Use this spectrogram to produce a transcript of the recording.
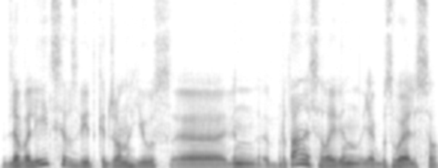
для валійців, звідки Джон Г'юз, е, він британець, але він якби з Уельсу.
